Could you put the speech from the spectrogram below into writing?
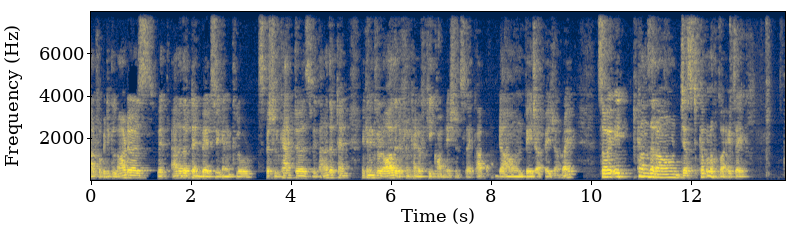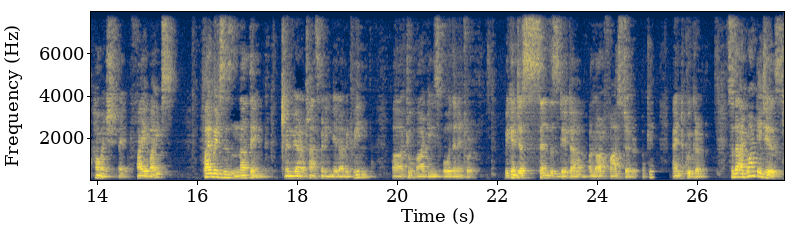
alphabetical orders. With another 10 bits you can include special characters. With another 10 you can include all the different kind of key combinations like up down page up page down right? So it comes around just a couple of bytes like how much? Like five bytes? Five bytes is nothing when we are transmitting data between uh, two parties over the network. We can just send this data a lot faster okay and quicker. So the advantage is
